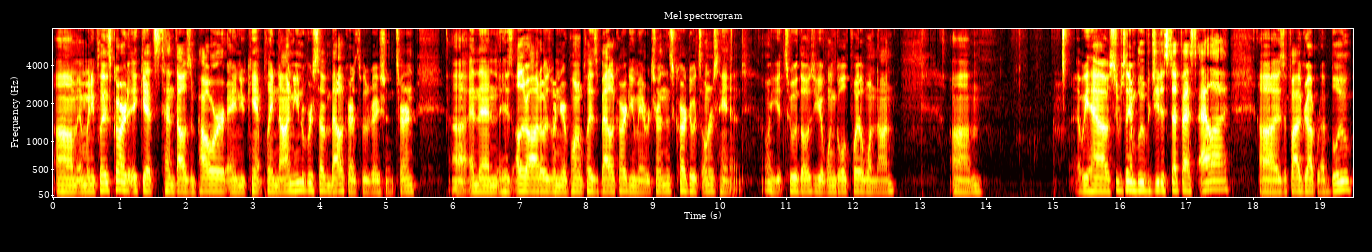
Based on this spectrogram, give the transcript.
Um, and when you play this card, it gets 10,000 power, and you can't play non-Universe 7 battle cards for the duration of the turn. Uh, and then his other auto is when your opponent plays a battle card, you may return this card to its owner's hand. Oh, you get two of those. You get one gold foil, one non. Um, we have Super Saiyan Blue Vegeta Steadfast Ally. Uh, is a 5-drop red-blue.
